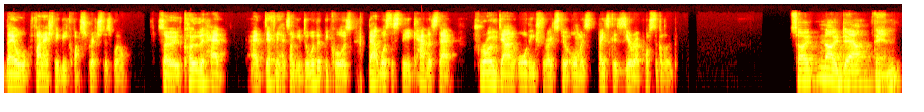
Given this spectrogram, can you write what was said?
they'll financially be quite stretched as well. So COVID had had definitely had something to do with it because that was the, the catalyst that drove down all the interest rates to almost basically zero across the globe. So no doubt then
